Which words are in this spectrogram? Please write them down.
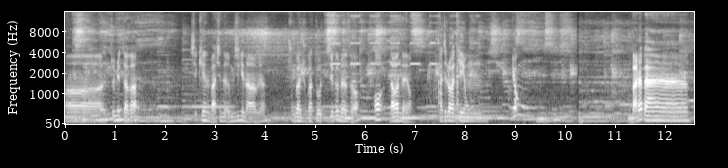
어좀 이따가 시킨 맛있는 음식이 나오면 중간 중간 또 찍으면서 어 나왔네요. 가지러 갈게요. 뿅. 마라방.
